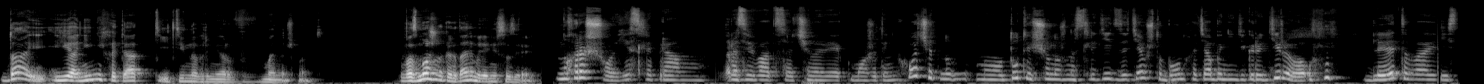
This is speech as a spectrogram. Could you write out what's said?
Да, и, и они не хотят идти, например, в менеджмент. Возможно, когда-нибудь они созреют. Ну хорошо, если прям развиваться человек может и не хочет, но, но тут еще нужно следить за тем, чтобы он хотя бы не деградировал. Для этого есть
